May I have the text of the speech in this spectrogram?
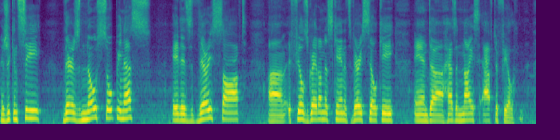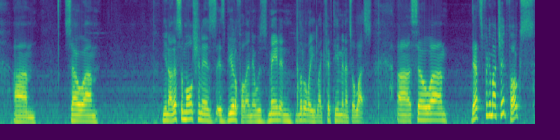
As you can see, there's no soapiness. It is very soft. Um, it feels great on the skin. It's very silky and uh, has a nice after feel. Um, so, um, you know, this emulsion is, is beautiful and it was made in literally like 15 minutes or less. Uh, so um, that's pretty much it, folks.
